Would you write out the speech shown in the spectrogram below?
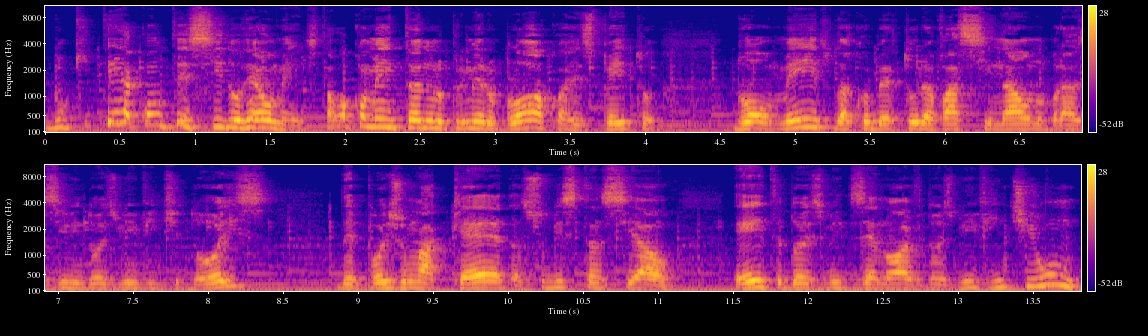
do que tem acontecido realmente. Estava comentando no primeiro bloco a respeito do aumento da cobertura vacinal no Brasil em 2022, depois de uma queda substancial entre 2019 e 2021,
